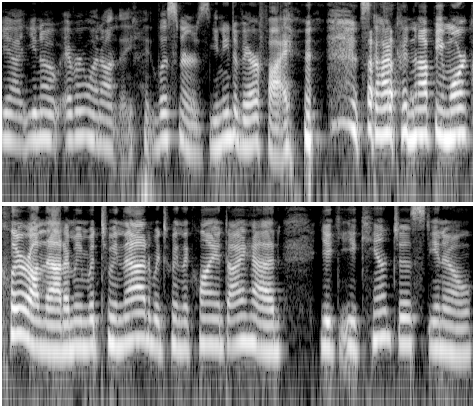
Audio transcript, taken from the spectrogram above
Yeah, you know, everyone on the listeners, you need to verify. Scott could not be more clear on that. I mean, between that and between the client I had, you you can't just, you know,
